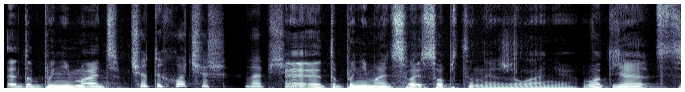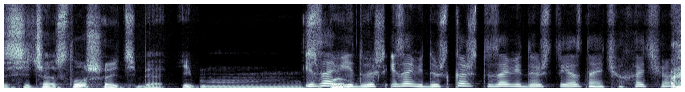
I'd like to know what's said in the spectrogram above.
это понимать, Что ты хочешь вообще? э, это понимать свои собственные желания. Вот я сейчас слушаю тебя и... И завидуешь, и завидуешь. Скажи, ты завидуешь, что я знаю, что хочу.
